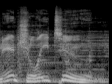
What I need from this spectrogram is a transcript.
financially tuned.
